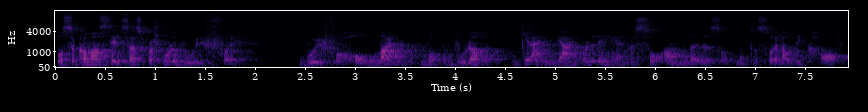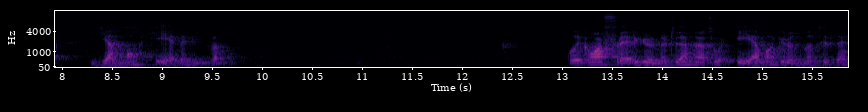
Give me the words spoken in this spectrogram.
og så kan man stille seg spørsmålet hvorfor. Hvorfor holder han Hvordan greier han å leve så annerledes og måte, så radikalt gjennom hele livet? Og Det kan være flere grunner til det, men jeg tror en av grunnene til det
